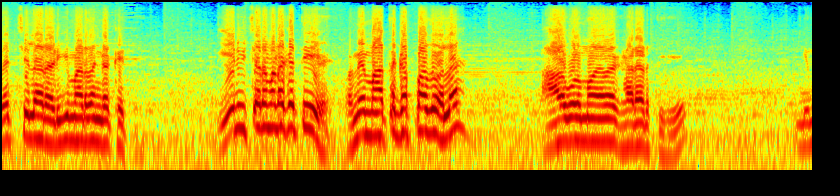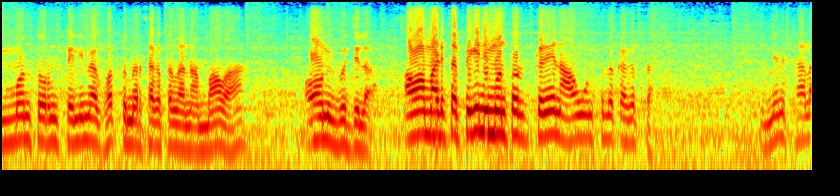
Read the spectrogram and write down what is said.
ವೆಚ್ಚಿಲ್ಲಾರ ಅಡಿಗೆ ಮಾಡ್ದಂಗೆ ಆಕೈತಿ. ಏನು ವಿಚಾರ ಮಾಡಕತ್ತಿ? ಒಮ್ಮೆ ಮಾತ ಗಪ್ಪ ಅದು ಅಲ್ಲ? ಆಳುಗಳ ಮ್ಯಾಗ ಹಾರಾಡ್ತಿ ನಿಮ್ಮಂತವ್ರನ್ನ ತಲೆ ಮ್ಯಾಗ ಹೊತ್ತು ಮೆರ್ಸಾಗತ್ತಲ್ಲ ನಮ್ಮ ಮಾವ, ಅವನಿಗೆ ಬುದ್ಧಿಲ್ಲ ಅವ ಮಾಡಿದ ತಪ್ಪಿಗೆ ನಿಮ್ಮಂತವ್ರ ಕಡೆ ನಾವು ಉಣ್ಸಬೇಕಾಗತ್ತ ಇನ್ನೇನು ಕಾಲ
